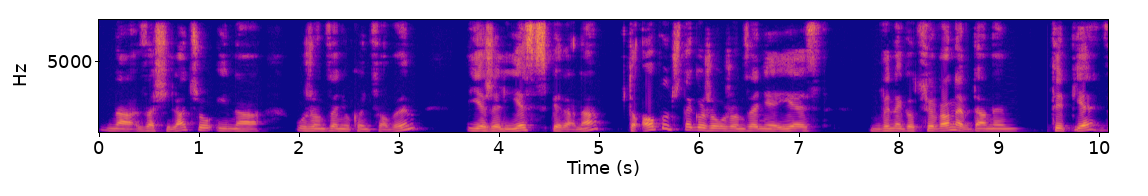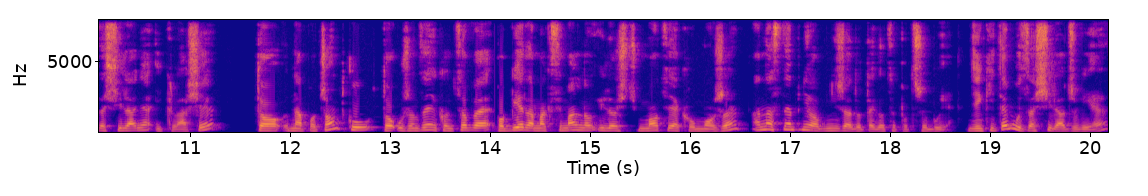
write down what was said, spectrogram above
na zasilaczu i na urządzeniu końcowym. Jeżeli jest wspierana, to oprócz tego, że urządzenie jest wynegocjowane w danym typie zasilania i klasie, to na początku to urządzenie końcowe pobiera maksymalną ilość mocy, jaką może, a następnie obniża do tego, co potrzebuje. Dzięki temu zasilacz wie,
